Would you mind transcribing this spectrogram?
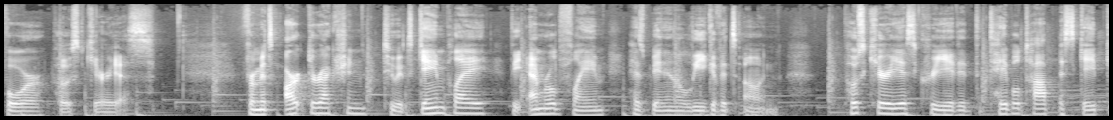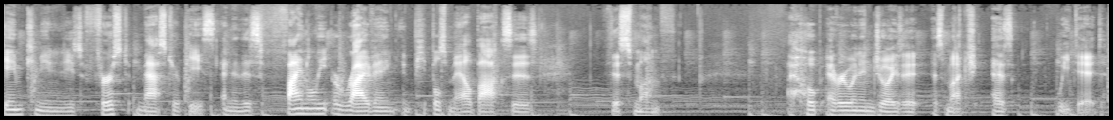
for Post Curious. From its art direction to its gameplay, The Emerald Flame has been in a league of its own. Post Curious created the tabletop escape game community's first masterpiece, and it is finally arriving in people's mailboxes this month. I hope everyone enjoys it as much as we did.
